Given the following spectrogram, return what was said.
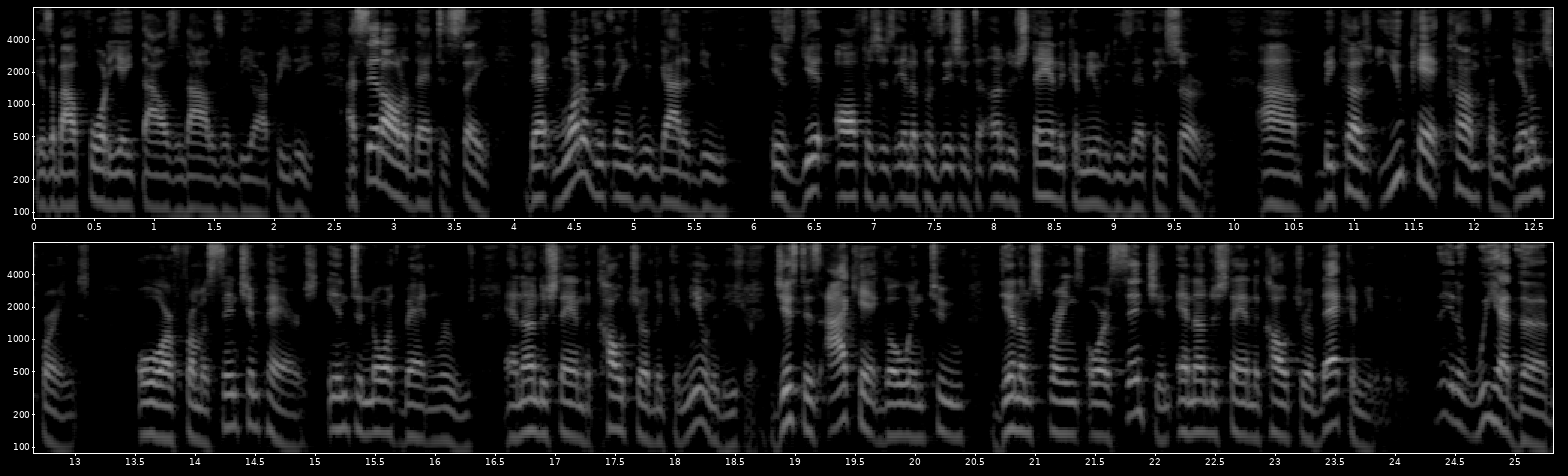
is about $48,000 in BRPD. I said all of that to say that one of the things we've got to do is get officers in a position to understand the communities that they serve. Um, because you can't come from Denham Springs or from Ascension Parish into North Baton Rouge and understand the culture of the community, just as I can't go into Denham Springs or Ascension and understand the culture of that community. You know, we had the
